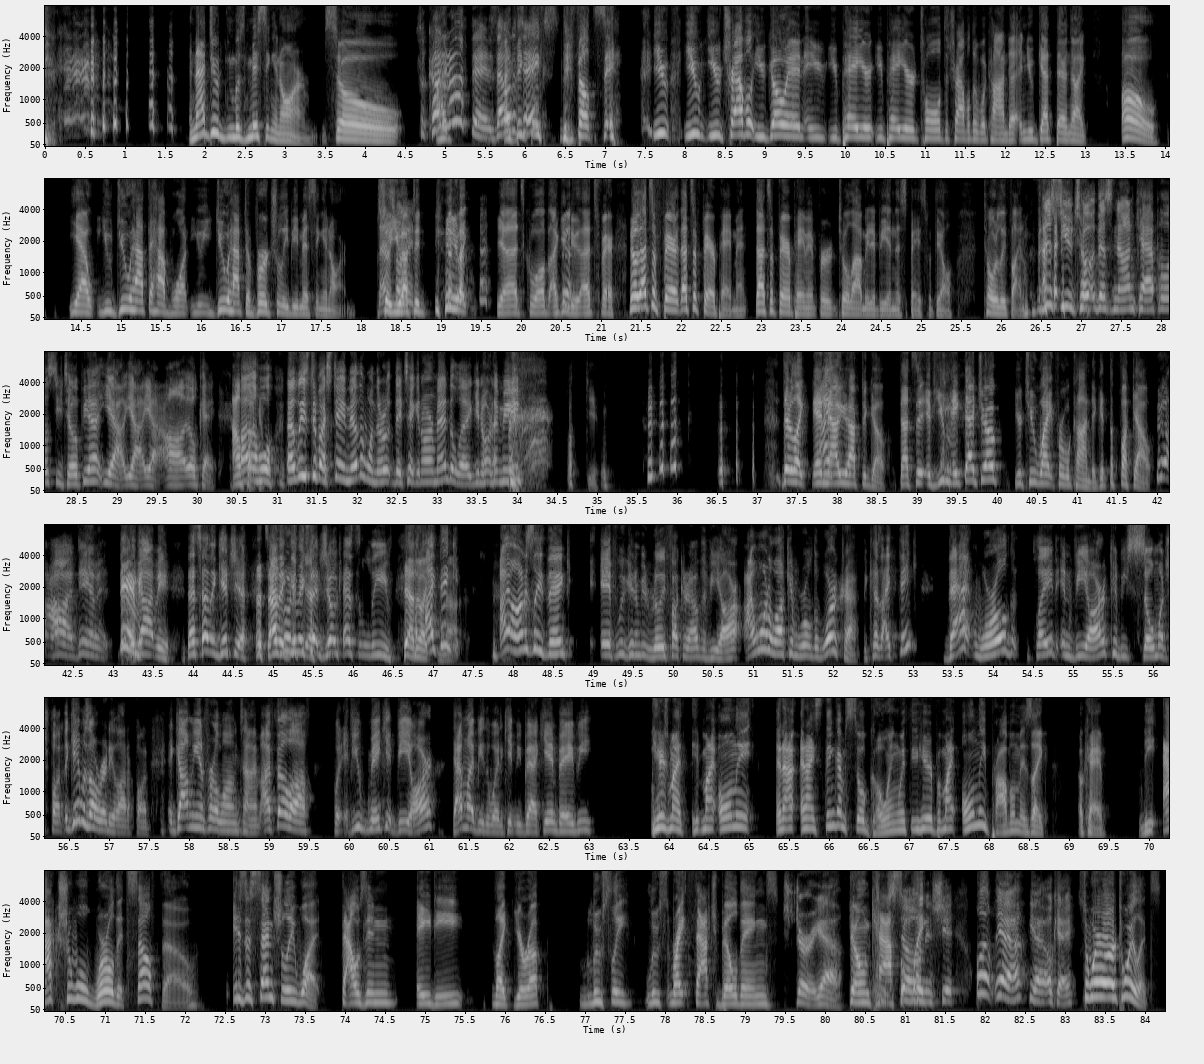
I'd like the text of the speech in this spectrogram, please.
and that dude was missing an arm. So So cut I- it off then. Is that I what it think they, takes? they felt safe. You you you travel, you go in and you you pay your you pay your toll to travel to Wakanda, and you get there and they're like, oh yeah, you do have to have one. You, you do have to virtually be missing an arm. so That's you have to. You're like, yeah, that's cool. I can do that. That's fair. No, that's a fair. That's a fair payment. That's a fair payment for to allow me to be in this space with y'all. Totally fine with that. this uto- this non-capitalist utopia. Yeah, yeah, yeah. Uh, okay. I'll Uh, well, at least if I stay in the other one, they're- they take an arm and a leg. You know what I mean? fuck you. They're like, and I- now you have to go. That's it. If you make that joke, you're too white for Wakanda. Get the fuck out. Ah, damn it! Damn they it. got me. That's how they get you. That's how they Everyone who get makes you. that joke has to leave. Yeah, they're like, I think, I honestly think if we're gonna be really fucking around with the VR, I want to lock in World of Warcraft because I think that world played in VR could be so much fun. The game was already a lot of fun. It got me in for a long time. I fell off, but if you make it VR, that might be the way to get me back in, baby. here's my my only and I and I think I'm still going with you here, but my only problem is like, okay, the actual world itself though is essentially what thousand AD, like Europe, loosely loose, right? Thatch buildings, Sure, yeah. stone castle. stone Like, and shit. Well, yeah, yeah, okay. so where are our toilets?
